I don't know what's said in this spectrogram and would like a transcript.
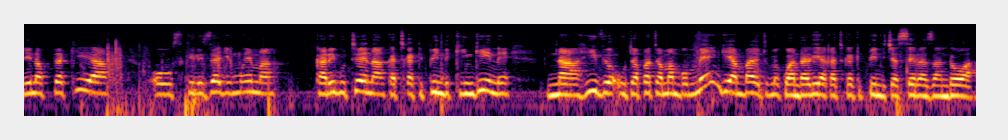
Ninakutakia usikilizaji mwema. Karibu tena katika kipindi kingine na hivyo utapata mambo mengi ambayo tumekuandalia katika kipindi cha sera za ndoa.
